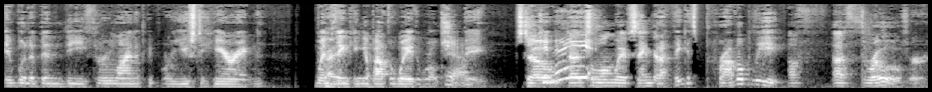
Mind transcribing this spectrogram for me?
it would have been the through line that people were used to hearing when Right. thinking about the way the world should Yeah. be. So Can I- that's a long way of saying that I think it's probably a, a throwover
